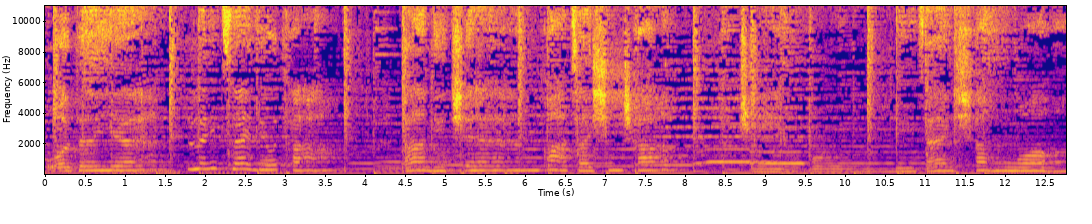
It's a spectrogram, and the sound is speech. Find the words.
我的眼泪在流淌，把你牵挂在心上，只有梦里在向往。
